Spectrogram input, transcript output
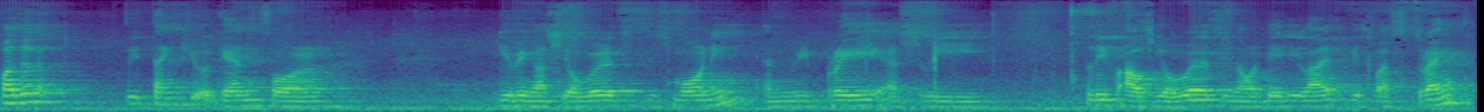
Father, we thank you again for giving us your words this morning. And we pray as we live out your words in our daily life. Give us strength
